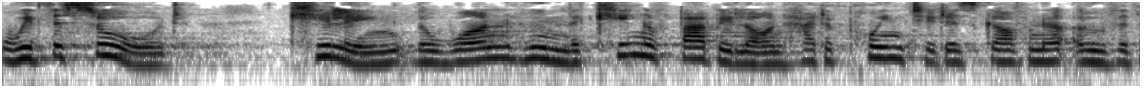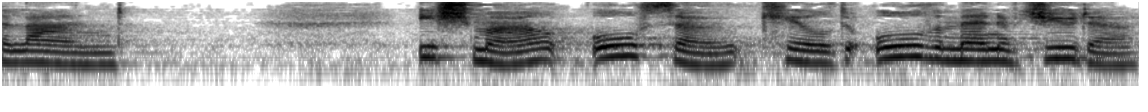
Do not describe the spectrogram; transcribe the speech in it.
with the sword, killing the one whom the king of Babylon had appointed as governor over the land. Ishmael also killed all the men of Judah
